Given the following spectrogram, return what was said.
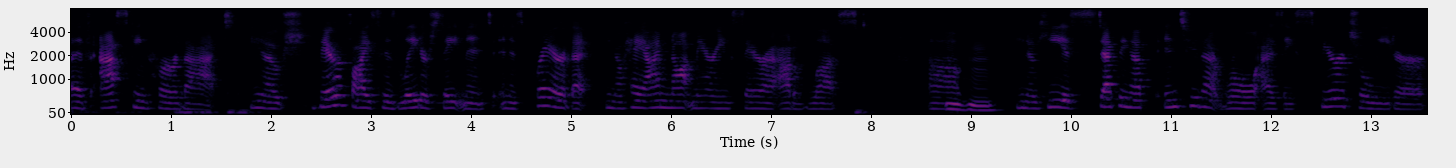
of asking her that, you know, verifies his later statement in his prayer that, you know, hey, I'm not marrying Sarah out of lust. Um, mm-hmm. You know, he is stepping up into that role as a spiritual leader.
